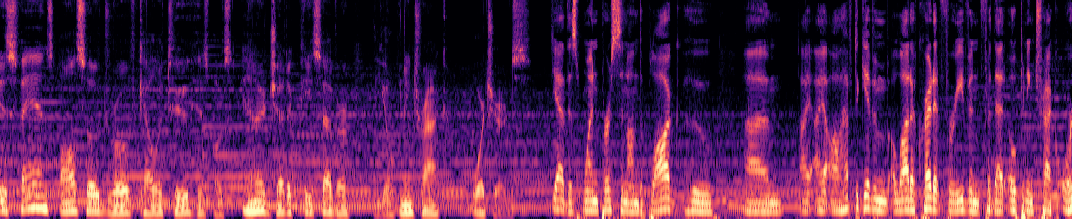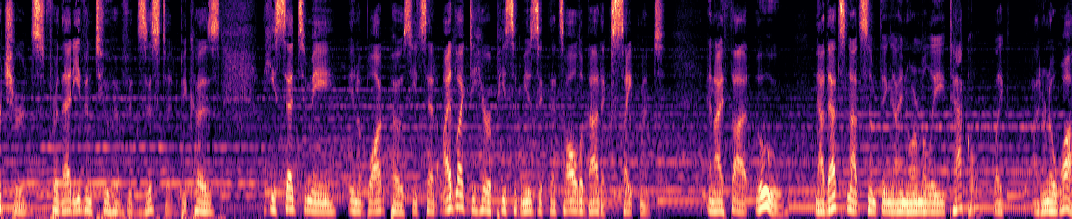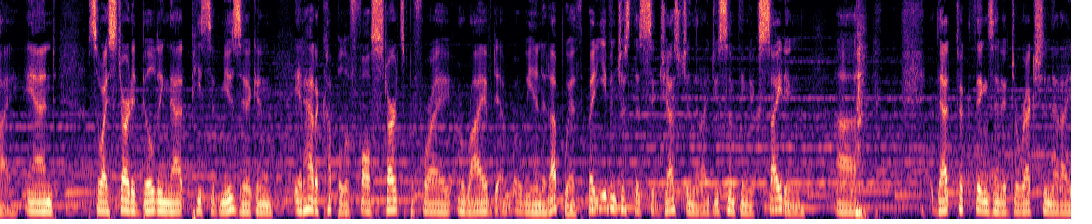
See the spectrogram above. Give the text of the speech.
His fans also drove Keller to his most energetic piece ever, the opening track, Orchards. Yeah, this one person on the blog who um, I, will have to give him a lot of credit for even for that opening track, Orchards, for that even to have existed because he said to me in a blog post, he said, I'd like to hear a piece of music that's all about excitement. And I thought, ooh, now that's not something I normally tackle. Like, I don't know why. And so I started building that piece of music, and it had a couple of false starts before I arrived at what we ended up with. But even just the suggestion that I do something exciting, uh, that took things in a direction that I,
